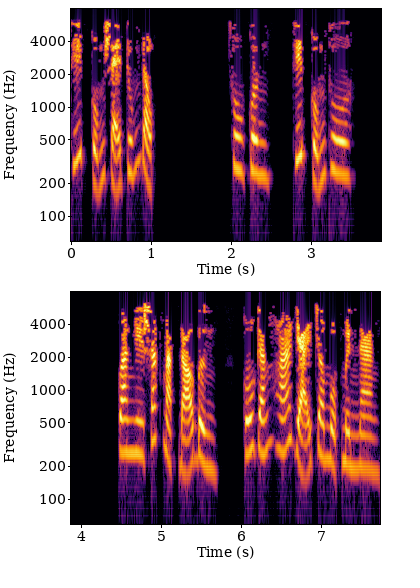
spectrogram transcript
thiếp cũng sẽ trúng độc. Phu quân, thiếp cũng thua. Quan Nhi sắc mặt đỏ bừng, cố gắng hóa giải cho một mình nàng,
